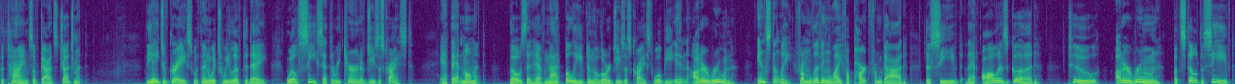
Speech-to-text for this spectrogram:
the times of God's judgment. The age of grace within which we live today will cease at the return of Jesus Christ. At that moment, those that have not believed in the Lord Jesus Christ will be in utter ruin instantly from living life apart from God deceived that all is good, to utter ruin, but still deceived,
